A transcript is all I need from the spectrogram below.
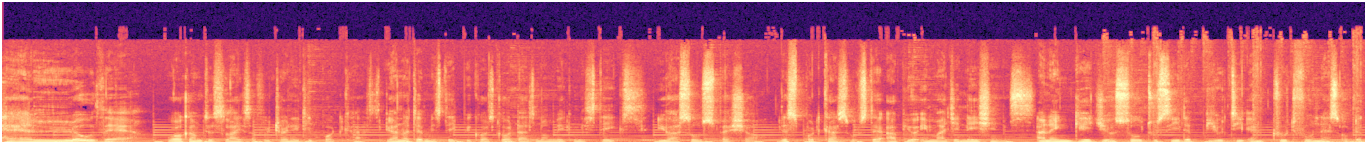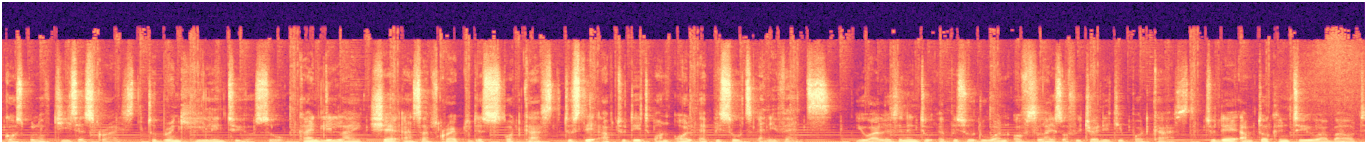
Hello there. Welcome to Slice of Eternity podcast. You are not a mistake because God does not make mistakes. You are so special. This podcast will stir up your imaginations and engage your soul to see the beauty and truthfulness of the gospel of Jesus Christ to bring healing to your soul. Kindly like, share, and subscribe to this podcast to stay up to date on all episodes and events. You are listening to episode 1 of Slice of Eternity podcast. Today I'm talking to you about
